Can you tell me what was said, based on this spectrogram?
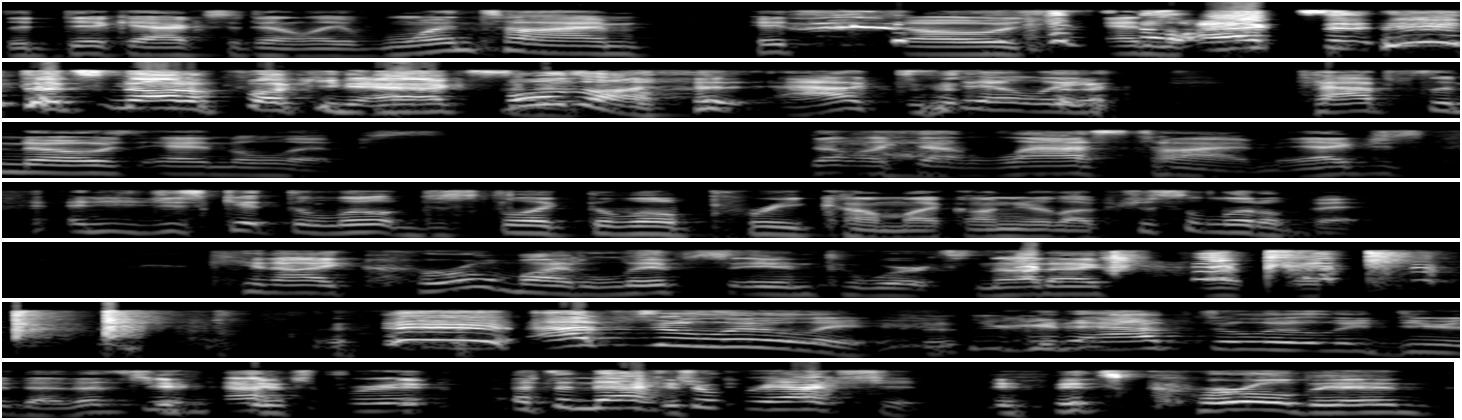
the dick accidentally one time hits the nose and no accident. That's not a fucking accident. hold on, accidentally taps the nose and the lips. Not like that last time. And I just and you just get the little just like the little pre cum like on your lips, just a little bit. Can I curl my lips in to where it's not actually? absolutely, you can absolutely do that. That's your If- natural. if- that's a natural reaction. if it's curled in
